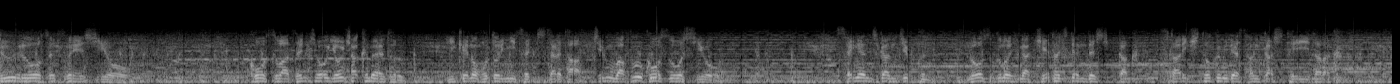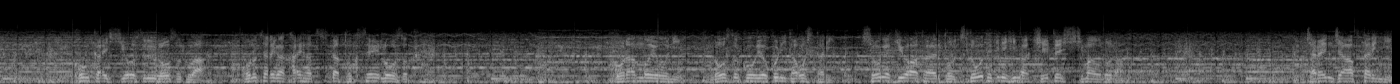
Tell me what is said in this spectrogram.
ー。ルールを説明しようコースは全長 400m 池のほとりに設置された準和風コースを使用。制限時間10分。ろうそくの火が消えた時点で失格。2人1組で参加していただく。今回使用するろうそくはこのチャレが開発した特製ろうそく。ご覧のようにろうそくを横に倒したり衝撃を与えると自動的に火が消えてしまうのだ。チャレンジャー2人に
